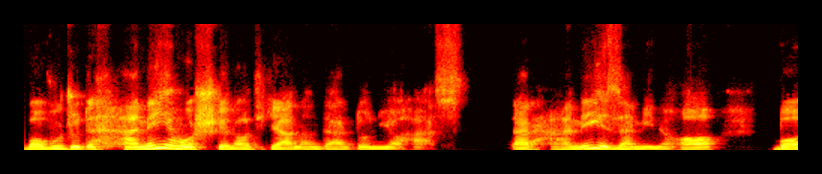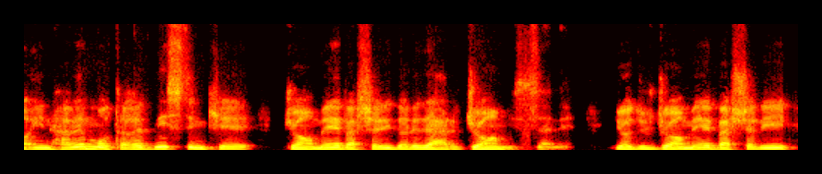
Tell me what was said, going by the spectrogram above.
با وجود همه مشکلاتی که الان در دنیا هست در همه زمینه ها با این همه معتقد نیستیم که جامعه بشری داره در جا می‌زنه. یا جامعه بشری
